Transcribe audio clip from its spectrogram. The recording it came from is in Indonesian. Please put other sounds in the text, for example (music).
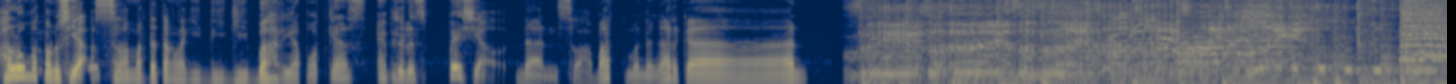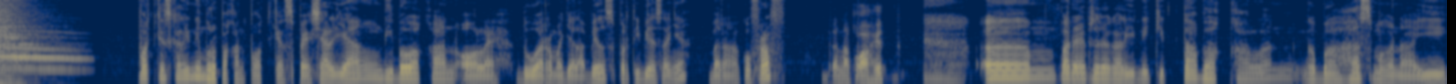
Halo umat manusia, selamat datang lagi di Gibah Ria Podcast episode spesial dan selamat mendengarkan. Podcast kali ini merupakan podcast spesial yang dibawakan oleh dua remaja labil seperti biasanya, bareng aku Prof. dan aku Wahid Em, pada episode kali ini kita bakalan ngebahas mengenai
